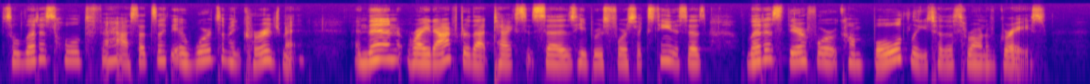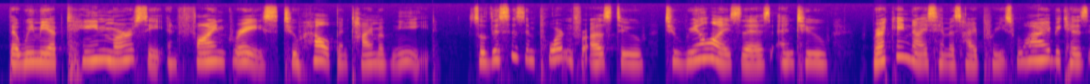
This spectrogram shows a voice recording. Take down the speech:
So let us hold fast. That's like the words of encouragement. And then right after that text it says Hebrews 4:16 it says, "Let us therefore come boldly to the throne of grace, that we may obtain mercy and find grace to help in time of need." So this is important for us to to realize this and to recognize him as high priest. Why? Because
